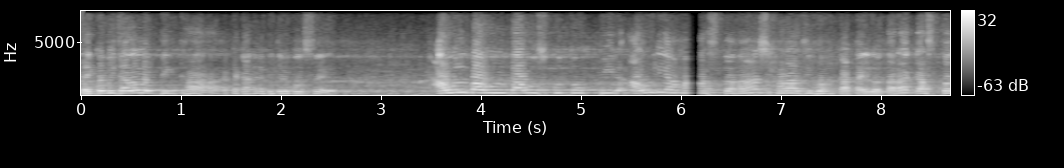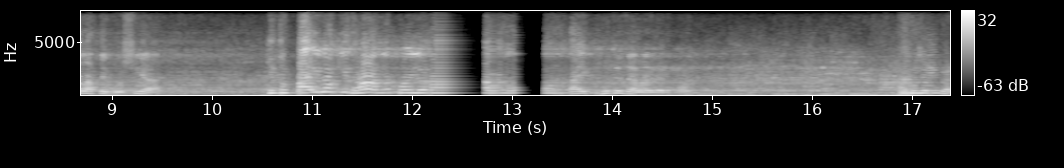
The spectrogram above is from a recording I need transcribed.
তাই কবি জালাল উদ্দিন খা একটা গানের ভিতরে বলছে, আউল বাউল দাউস কুতুব পীর আউলিয়া মাস্তানা, সারা জীবন কাটাইলো তারা গাছতলাতে বসিয়া। কিন্তু পাইলো কি ধন, কইল না তাই খুঁজে জালালের মন। খুঁজেই বেড়া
